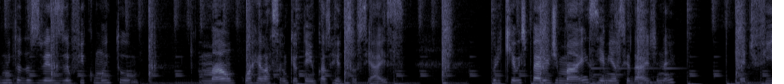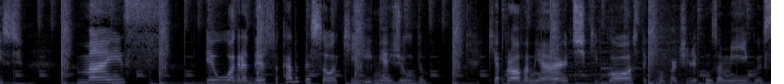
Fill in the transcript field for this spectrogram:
muitas das vezes eu fico muito mal com a relação que eu tenho com as redes sociais, porque eu espero demais e a minha ansiedade, né? É difícil, mas eu agradeço a cada pessoa que me ajuda, que aprova a minha arte, que gosta, que compartilha com os amigos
